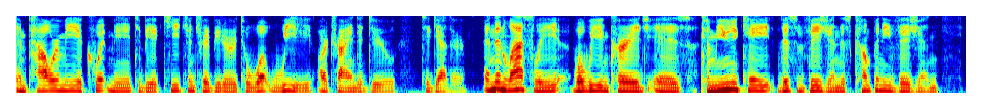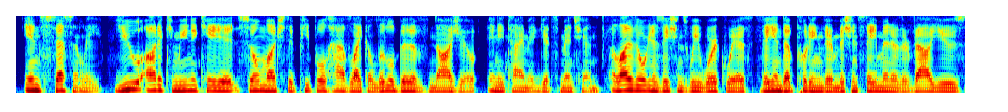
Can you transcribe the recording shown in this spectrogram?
empower me, equip me to be a key contributor to what we are trying to do together. And then lastly, what we encourage is communicate this vision, this company vision incessantly. You ought to communicate it so much that people have like a little bit of nausea anytime it gets mentioned. A lot of the organizations we work with, they end up putting their mission statement or their values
